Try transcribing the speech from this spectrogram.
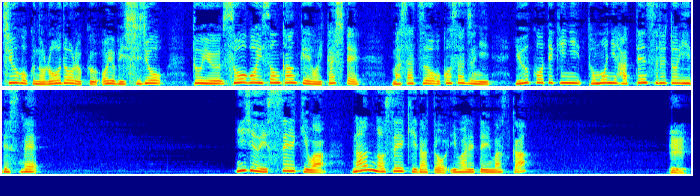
中国の労働力及び市場という相互依存関係を活かして摩擦を起こさずに友好的に共に発展するといいですね。21世紀は何の世紀だと言われていますか？A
